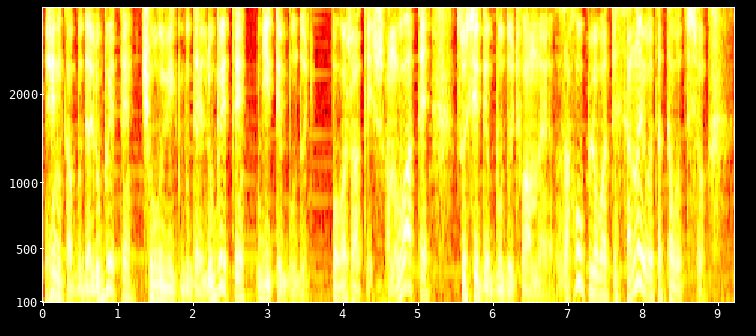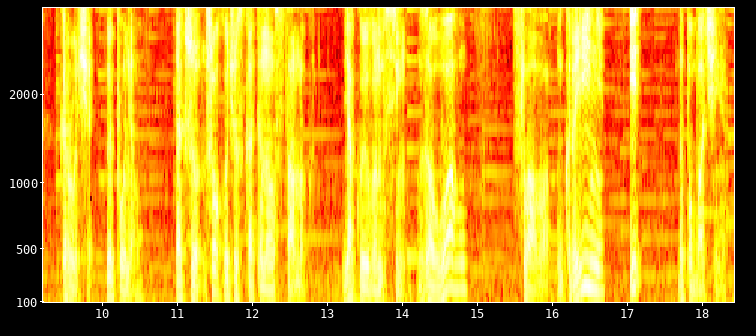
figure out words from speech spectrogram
Жінка буде любити, чоловік буде любити, діти будуть поважати і шанувати, сусіди будуть вами захоплюватися. Ну і от це от все. Коротше, ви поняли. Так що, що хочу сказати наостанок. Дякую вам всім за увагу. Слава Україні і до побачення.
